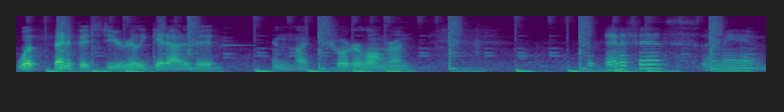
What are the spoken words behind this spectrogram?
what benefits do you really get out of it in like short or long run? The benefits, I mean,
